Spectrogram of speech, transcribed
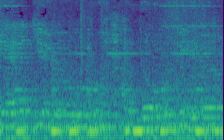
get you, no fear.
